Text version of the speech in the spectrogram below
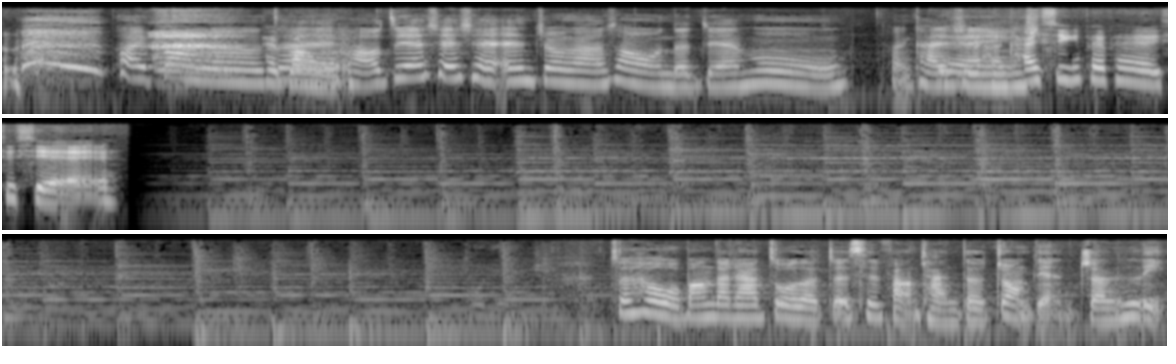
太棒了，太棒了！好，今天谢谢 Angela 上我们的节目，很开心，很开心，佩佩，谢谢。最后，我帮大家做了这次访谈的重点整理。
